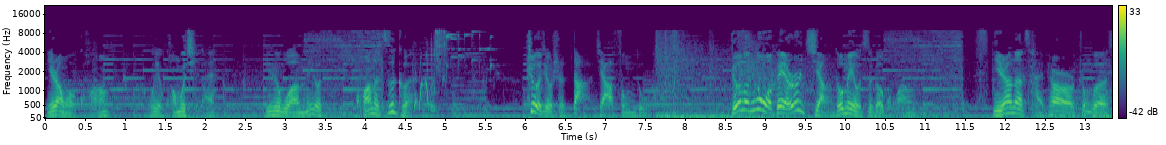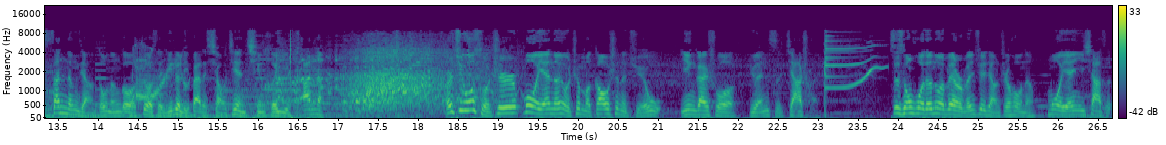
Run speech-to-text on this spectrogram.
你让我狂，我也狂不起来，因为我没有狂的资格呀。这就是大家风度，得了诺贝尔奖都没有资格狂。你让那彩票中个三等奖都能够嘚瑟一个礼拜的小贱，情何以堪呢？而据我所知，莫言能有这么高深的觉悟，应该说源自家传。自从获得诺贝尔文学奖之后呢，莫言一下子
